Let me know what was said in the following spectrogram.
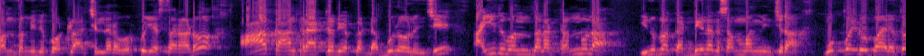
పంతొమ్మిది కోట్ల చిల్లర వర్క్ చేస్తున్నాడో ఆ కాంట్రాక్టర్ యొక్క డబ్బులో నుంచి ఐదు వందల టన్నుల ఇనుప కడ్డీలకు సంబంధించిన ముప్పై రూపాయలతో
